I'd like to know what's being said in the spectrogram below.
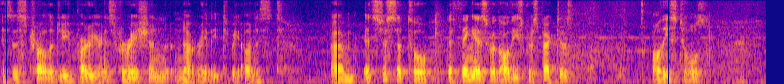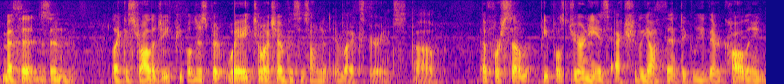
Is astrology part of your inspiration? Not really, to be honest. Um, it's just a tool. The thing is, with all these perspectives, all these tools, methods, and like astrology, people just put way too much emphasis on it, in my experience. Um, and for some people's journey, it's actually authentically their calling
